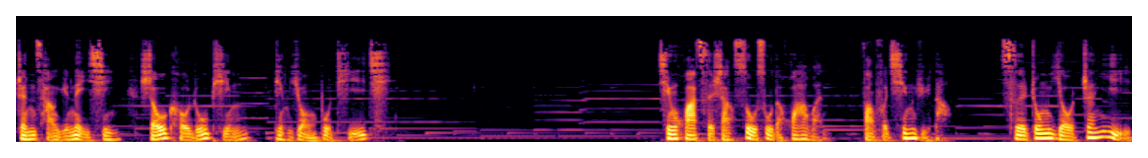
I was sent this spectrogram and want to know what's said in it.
珍藏于内心，守口如瓶，并永不提起。青花瓷上素素的花纹，仿佛轻语道：“此中有真意，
